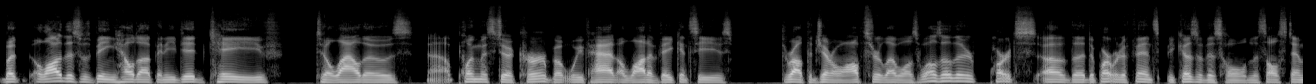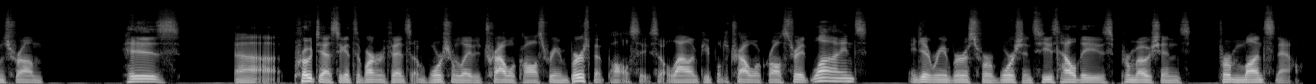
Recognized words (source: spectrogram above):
But a lot of this was being held up, and he did cave to allow those uh, appointments to occur. But we've had a lot of vacancies throughout the general officer level, as well as other parts of the Department of Defense because of this hold. And this all stems from his uh, protest against the Department of Defense abortion related travel cost reimbursement policy. So, allowing people to travel across straight lines and get reimbursed for abortions. He's held these promotions for months now.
